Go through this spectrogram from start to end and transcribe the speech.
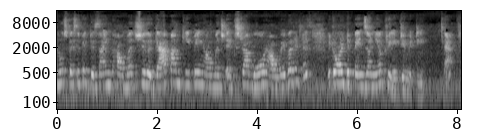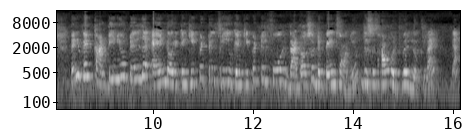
no specific design how much uh, gap I'm keeping, how much extra more, however it is. It all depends on your creativity. Yeah? Then you can continue till the end or you can keep it till 3, you can keep it till 4. That also depends on you. This is how it will look like. Yeah.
